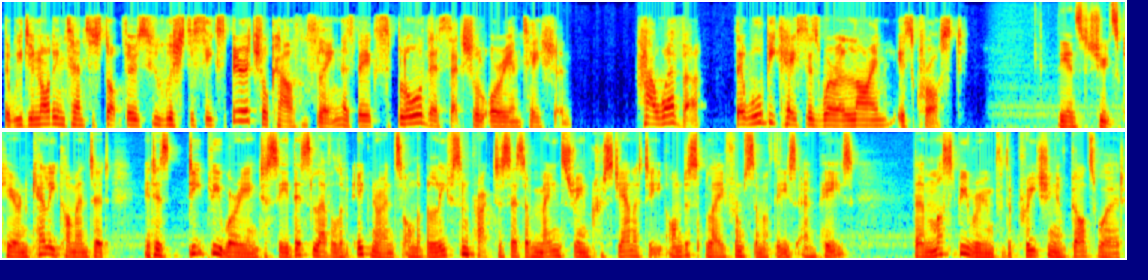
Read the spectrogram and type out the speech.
that we do not intend to stop those who wish to seek spiritual counseling as they explore their sexual orientation. However, there will be cases where a line is crossed. The Institute's Kieran Kelly commented, It is deeply worrying to see this level of ignorance on the beliefs and practices of mainstream Christianity on display from some of these MPs. There must be room for the preaching of God's word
